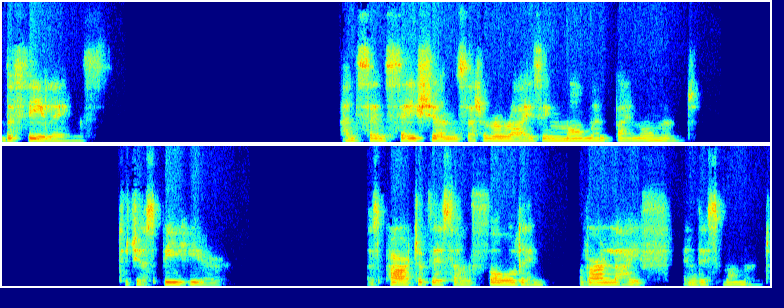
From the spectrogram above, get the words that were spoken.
the feelings, and sensations that are arising moment by moment to just be here as part of this unfolding of our life in this moment.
